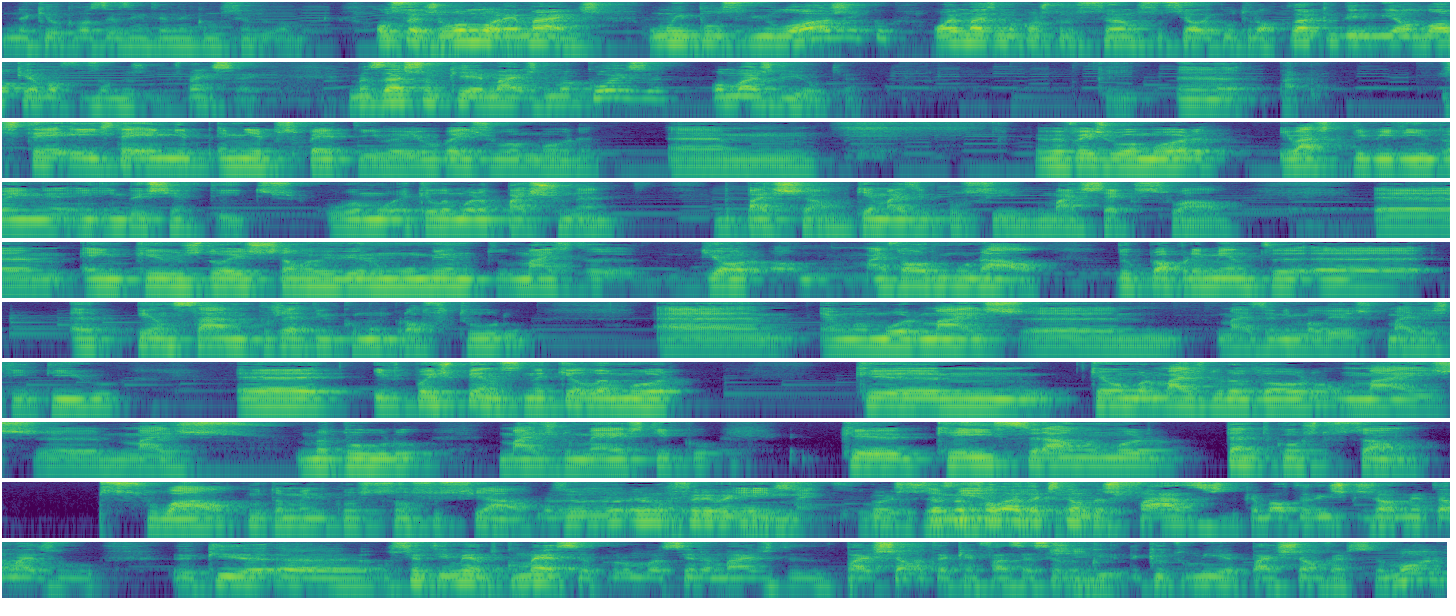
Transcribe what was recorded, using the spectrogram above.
naquilo que vocês entendem como sendo o amor? Ou seja, o amor é mais um impulso biológico ou é mais uma construção social e cultural? Claro que dir-me logo que é uma fusão das duas, bem sei. Mas acham que é mais de uma coisa ou mais de outra? Ok. Ah, pá, isto é, isto é a, minha, a minha perspectiva. Eu vejo o amor. ahm, eu vejo o amor, eu acho que dividido em, em, em dois sentidos. O amor, aquele amor apaixonante, de paixão, que é mais impulsivo, mais sexual, ahm, em que os dois estão a viver um momento mais, de, de hor- mais hormonal do que propriamente ah, a pensar num projeto em comum para o futuro. Ah, é um amor mais, ah, mais animalesco, mais instintivo. Ah, e depois penso naquele amor que, hum, que é o amor mais duradouro, mais, ah, mais maduro, mais doméstico, que, que aí será um amor tanto de construção pessoal como também de construção social. Mas eu, eu não referi bem a E isso. Pois, estás a falar da questão eh, das fases, de que a malta diz que geralmente há mais o. que eh, o sentimento começa por uma cena mais de paixão, até quem faz essa Sim. dicotomia paixão versus amor.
